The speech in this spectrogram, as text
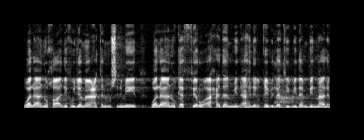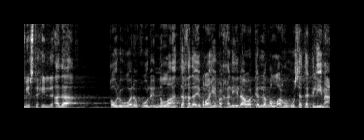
ولا نخالف جماعة المسلمين ولا نكفر أحدا من أهل القبلة بذنب ما لم يستحله. هذا قوله ونقول إن الله اتخذ إبراهيم خليلا وكلم الله موسى تكليما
